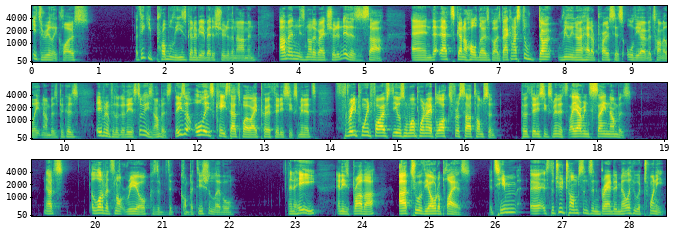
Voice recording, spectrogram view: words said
It's really close. I think he probably is going to be a better shooter than Amen. Amen is not a great shooter, neither is Ausar. And that, that's going to hold those guys back. And I still don't really know how to process all the overtime elite numbers because even if you look at this, look at these numbers. These are all these key stats, by the way, per 36 minutes 3.5 steals and 1.8 blocks for Ausar Thompson per 36 minutes. They are insane numbers. Now, it's a lot of it's not real because of the competition level. And he and his brother are two of the older players. It's him, uh, it's the two Thompsons and Brandon Miller who are 20.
